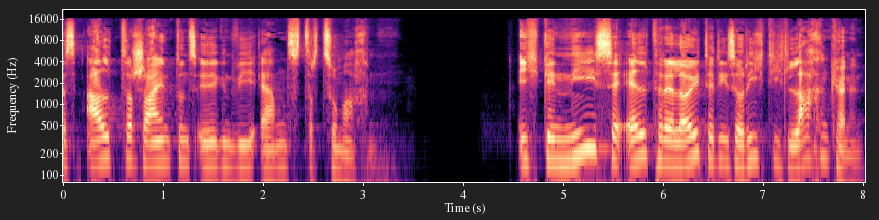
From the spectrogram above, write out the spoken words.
das Alter scheint uns irgendwie ernster zu machen. Ich genieße ältere Leute, die so richtig lachen können.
